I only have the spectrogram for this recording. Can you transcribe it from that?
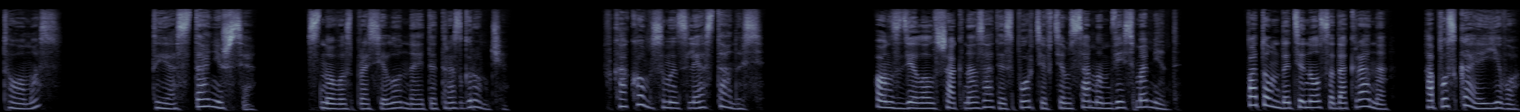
«Томас? Ты останешься?» — снова спросил он на этот раз громче. «В каком смысле останусь?» Он сделал шаг назад, испортив тем самым весь момент. Потом дотянулся до крана, опуская его,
